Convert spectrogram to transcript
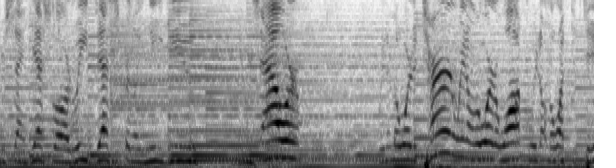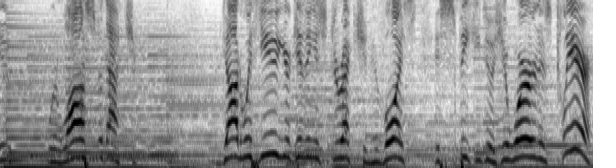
We're saying, Yes, Lord, we desperately need you in this hour. Know where to turn. We don't know where to walk. We don't know what to do. We're lost without you. God, with you, you're giving us direction. Your voice is speaking to us. Your word is clear.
